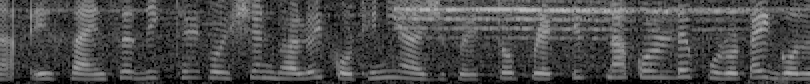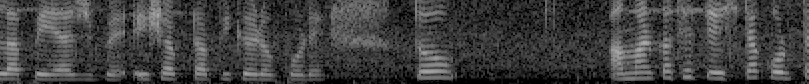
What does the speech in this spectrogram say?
না। এই সায়েন্সের দিক থেকে কোয়েশ্চেন ভালোই কঠিনই আসবে। তো প্র্যাকটিস না করলে পুরোটাই গোল্লা পেয়ে আসবে এইসব টপিকের ওপরে। তো আমার কাছে চেষ্টা করতে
